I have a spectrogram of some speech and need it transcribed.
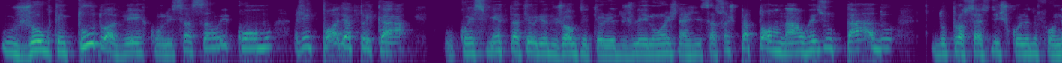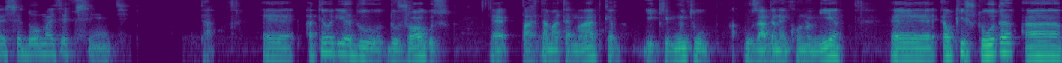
o jogo tem tudo a ver com licitação e como a gente pode aplicar o conhecimento da teoria dos jogos e teoria dos leilões nas licitações para tornar o resultado do processo de escolha do fornecedor mais eficiente. Tá. É, a teoria do, dos jogos é parte da matemática e que é muito usada na economia é, é o que estuda a,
